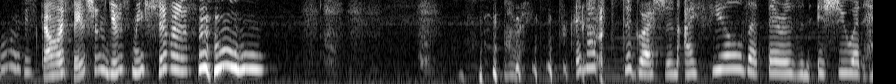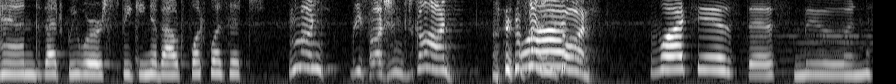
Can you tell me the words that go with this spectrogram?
Oh, this conversation gives me shivers. All right, enough digression. I feel that there is an issue at hand that we were speaking about. What was it? Moon reflection's gone. reflection's gone. What is this moon?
